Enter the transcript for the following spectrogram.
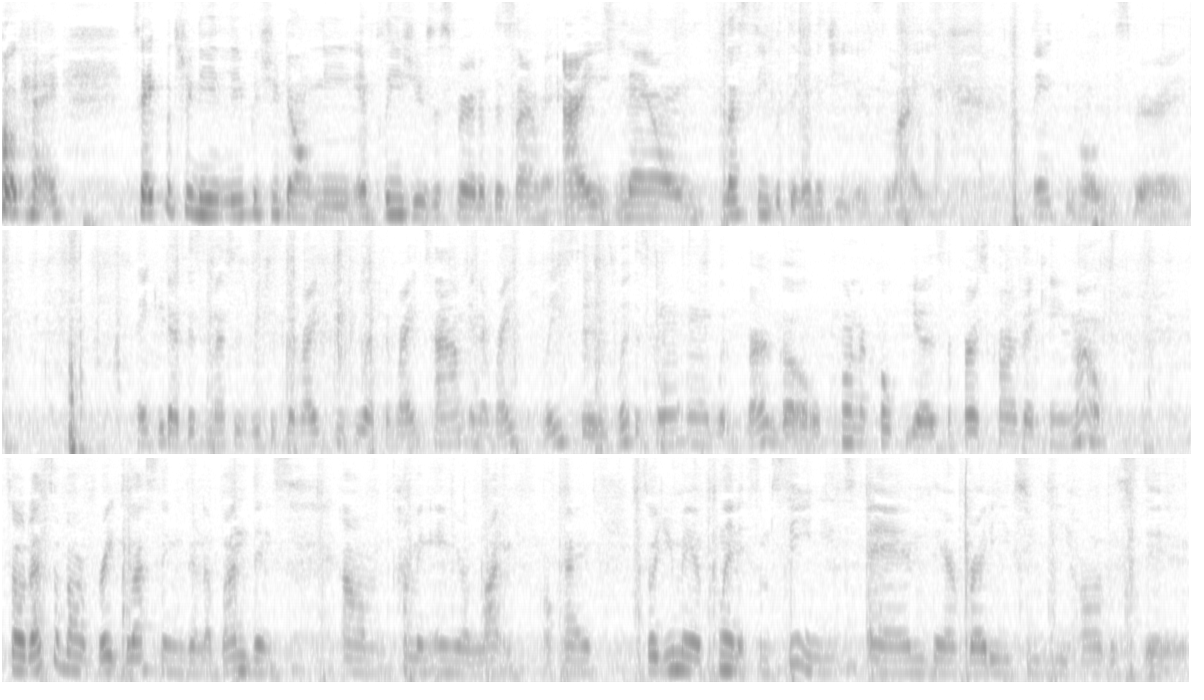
okay? Take what you need, leave what you don't need, and please use the spirit of discernment. All right, now let's see what the energy is like. Thank you, Holy Spirit. Thank you that this message reaches the right people at the right time in the right places. What is going on with Virgo? Cornucopia is the first card that came out. So that's about great blessings and abundance um, coming in your life, okay? So you may have planted some seeds and they're ready to be harvested.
